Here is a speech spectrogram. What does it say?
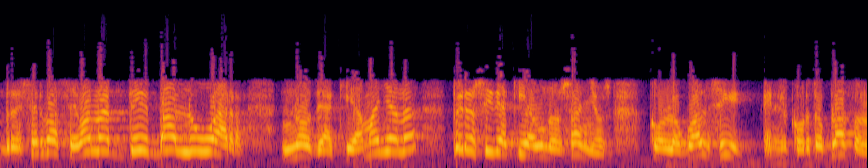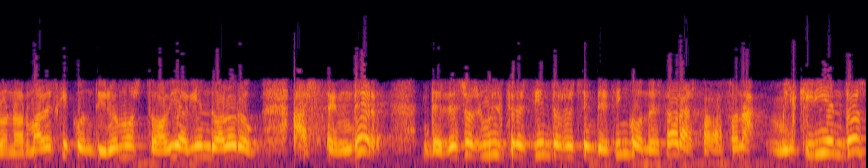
reservas se van a devaluar, no de aquí a mañana, pero sí de aquí a unos años. Con lo cual, sí, en el corto plazo lo normal es que continuemos todavía viendo al oro ascender desde esos 1.385 donde está ahora hasta la zona 1.500,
